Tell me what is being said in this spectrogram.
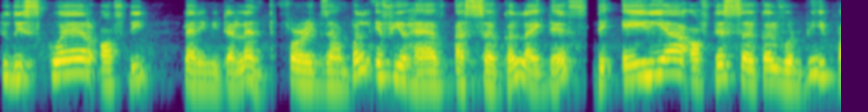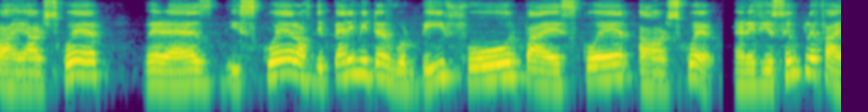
to the square of the perimeter length. For example, if you have a circle like this, the area of this circle would be pi r square whereas the square of the perimeter would be 4 pi square r square and if you simplify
